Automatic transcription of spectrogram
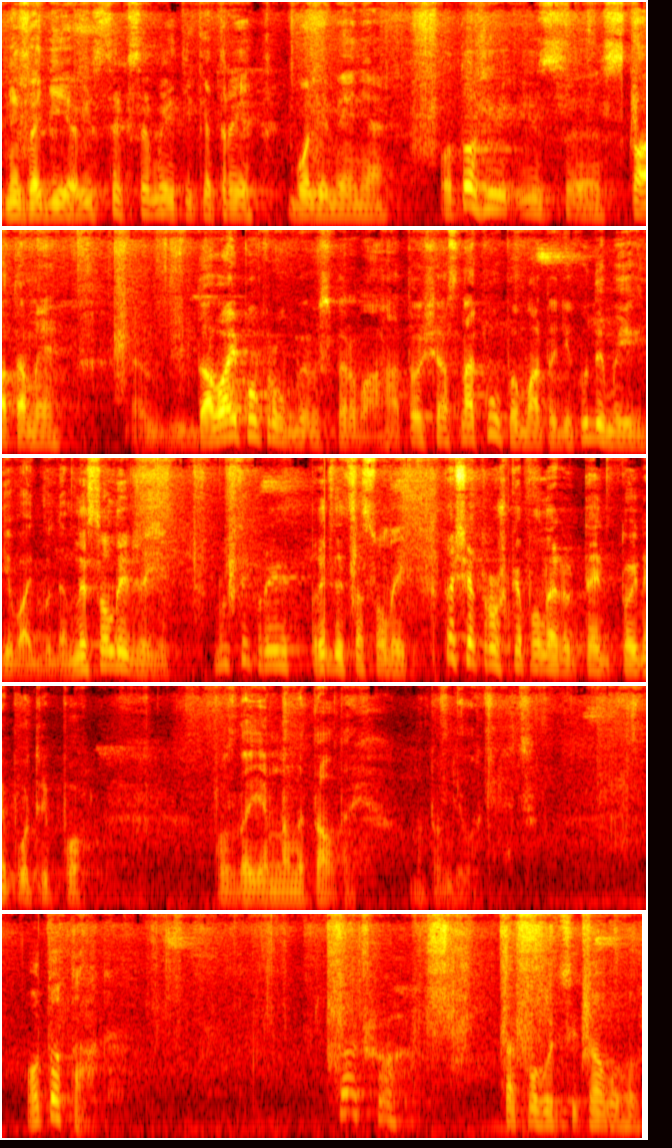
не задіяв. Із цих семи тільки три більш-менш. Отож із е, скатами. Е, Давай попробуємо сперва. А то зараз накупимо, а тоді куди ми їх дівати будемо? Не солить же їх. Ну всі прийдеться солити. Та ще трошки полежать, той, той не потріб по, поздаємо на метал, та й тому діло кінець. Ото так. Так що такого цікавого.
